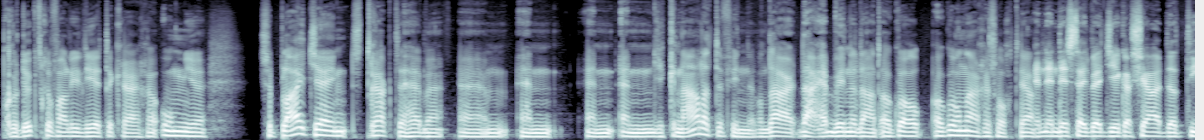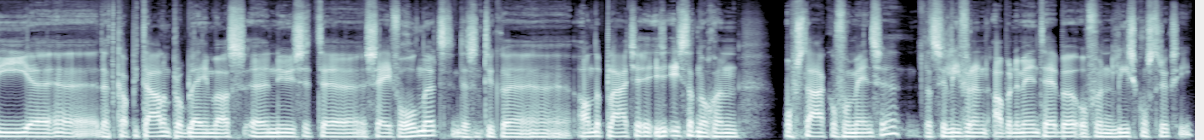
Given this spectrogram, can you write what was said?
product gevalideerd te krijgen, om je supply chain strak te hebben ehm, en, en, en je kanalen te vinden. Want daar, daar hebben we inderdaad ook wel, ook wel naar gezocht. Ja. En, en destijds bij Gigashard dat, die, eh, eh, dat kapitaal een probleem was. Eh, nu is het eh 700. Dat is natuurlijk een ander plaatje. Is, is dat nog een obstakel voor mensen? Dat ze liever een abonnement hebben of een leaseconstructie?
